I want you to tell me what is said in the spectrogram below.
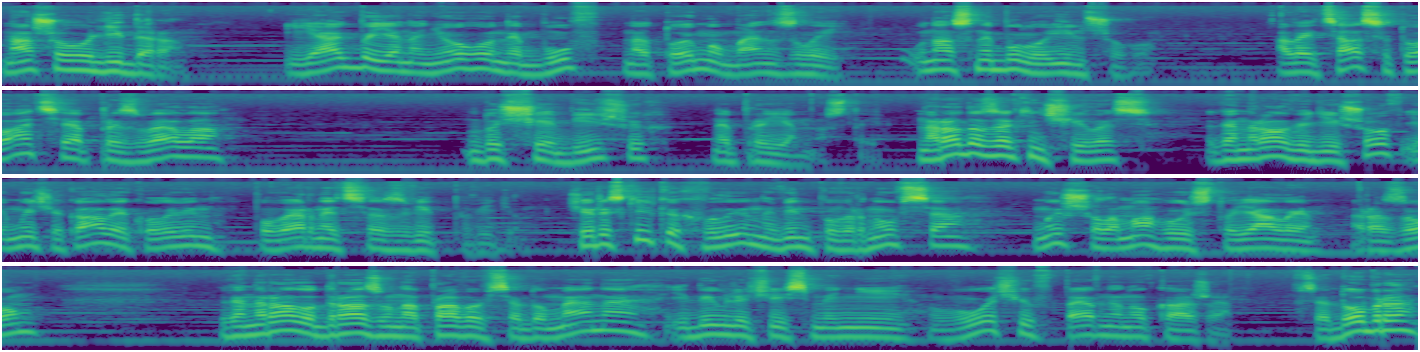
нашого лідера. Як би я на нього не був на той момент злий, у нас не було іншого. Але ця ситуація призвела до ще більших неприємностей. Нарада закінчилась, генерал відійшов, і ми чекали, коли він повернеться з відповіддю. Через кілька хвилин він повернувся. Ми з Шаламагою стояли разом. Генерал одразу направився до мене і, дивлячись мені в очі, впевнено каже: Все добре,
